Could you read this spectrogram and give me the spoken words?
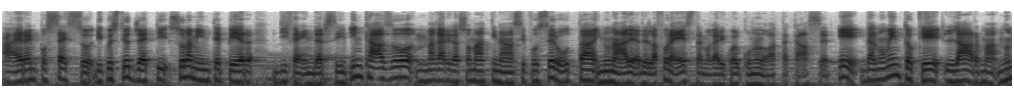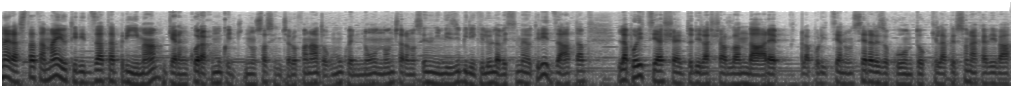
Ah, era in possesso di questi oggetti solamente per difendersi. In caso magari la sua macchina si fosse rotta in un'area della foresta e magari qualcuno lo attaccasse. E dal momento che l'arma non era stata mai utilizzata prima che era ancora comunque non so se in cerofanato comunque non, non c'erano segni invisibili che lui l'avesse mai utilizzata la polizia ha scelto di lasciarlo andare. La polizia non si era reso conto che la persona che aveva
